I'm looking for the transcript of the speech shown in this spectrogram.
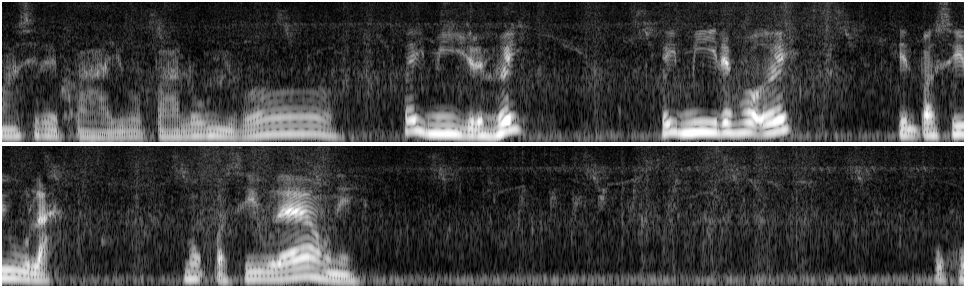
มาสิได้ปลาอยู่บ่ปลาลงอยู่บ่เฮ้ยมีอยู่เลยเฮ้ยเฮ้ยมีเลยพ่อเอ้ยเห็นปลาซิวล่ะมกปลาซิวแล้วนี่โอ้โห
